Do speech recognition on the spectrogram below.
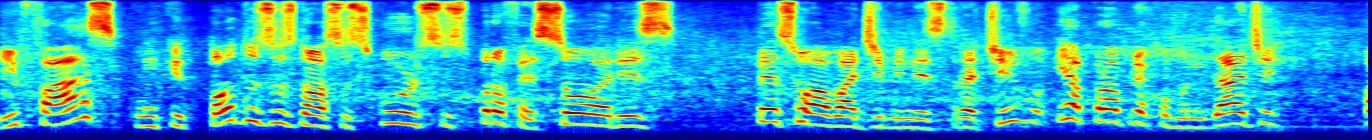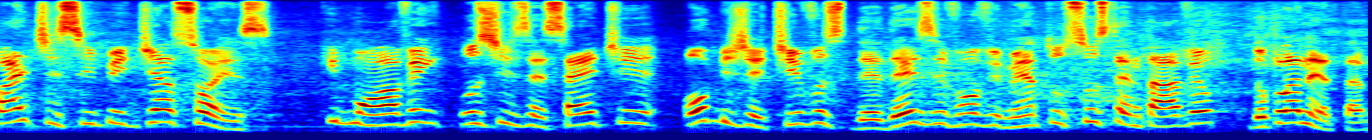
e faz com que todos os nossos cursos, professores, pessoal administrativo e a própria comunidade participem de ações que movem os 17 Objetivos de Desenvolvimento Sustentável do planeta.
